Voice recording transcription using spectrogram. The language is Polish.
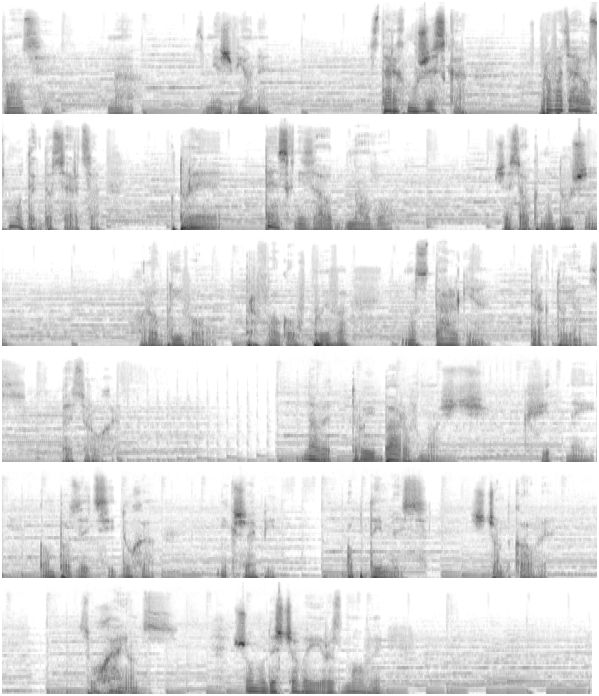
Wąsy ma zmierzwione. Stare chmurzyska wprowadzają smutek do serca, które tęskni za odnową. Przez okno duszy chorobliwą trwogą wpływa nostalgia, traktując bezruchem. Nawet trójbarwność kwitnej kompozycji ducha nie krzepi optymizm szczątkowy. Słuchając szumu deszczowej rozmowy,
